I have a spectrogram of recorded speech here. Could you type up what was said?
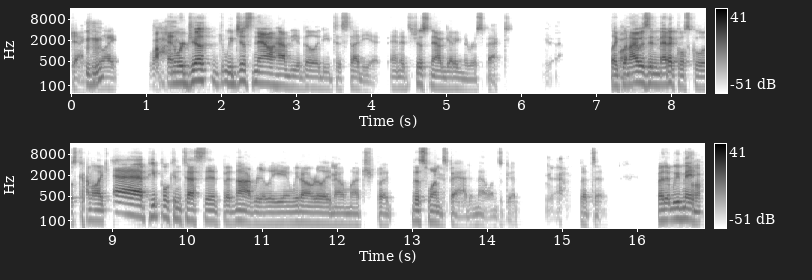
Jacky. Mm-hmm. Like, wow. And we're just we just now have the ability to study it, and it's just now getting the respect. Yeah. Like wow. when I was in medical school, it's kind of like, eh, people can test it, but not really, and we don't really know much. But this one's bad and that one's good. Yeah. That's it. But we've made well,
